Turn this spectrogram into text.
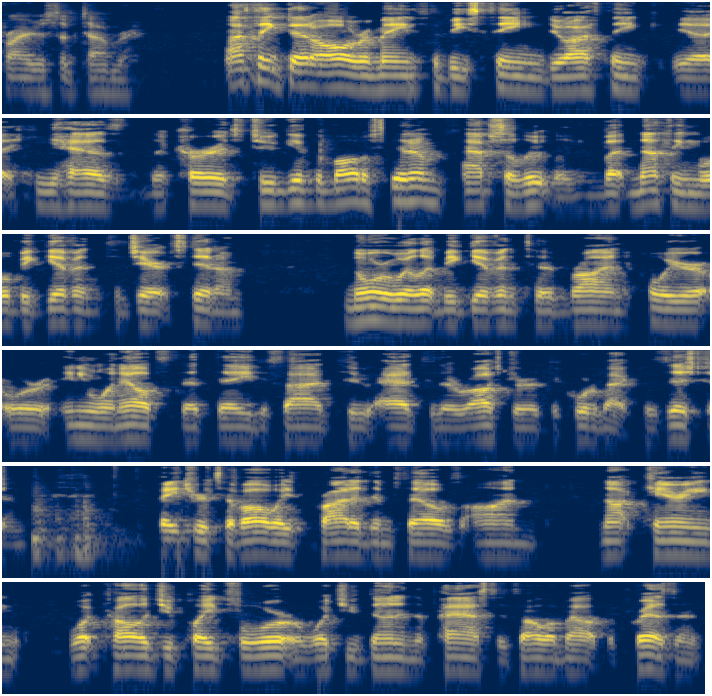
prior to September? I think that all remains to be seen. Do I think uh, he has the courage to give the ball to Stidham? Absolutely. But nothing will be given to Jarrett Stidham, nor will it be given to Brian Hoyer or anyone else that they decide to add to their roster at the quarterback position. Patriots have always prided themselves on not caring what college you played for or what you've done in the past. It's all about the present.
